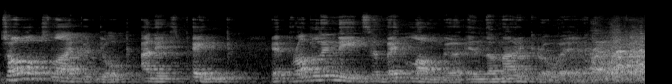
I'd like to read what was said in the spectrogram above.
talks like a duck, and it's pink, it probably needs a bit longer in the microwave.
